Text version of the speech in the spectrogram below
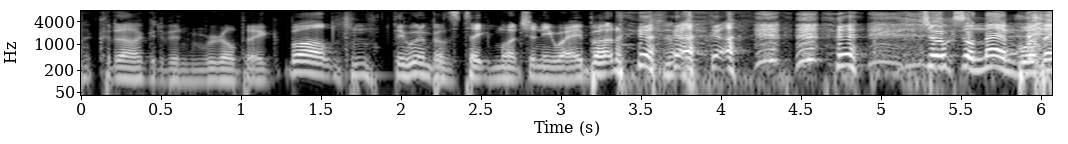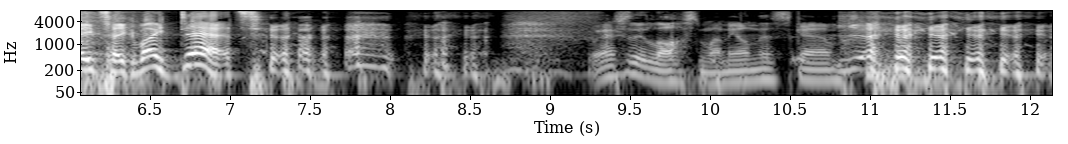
that could that could have been real big. Well, they wouldn't be able to take much anyway. But jokes on them when they take my debt. We actually lost money on this scam. yeah, yeah, yeah, yeah, yeah.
